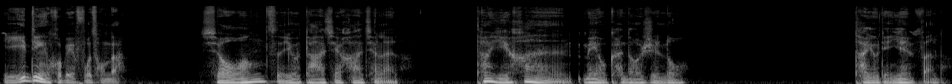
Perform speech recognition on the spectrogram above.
一定会被服从的。小王子又打起哈欠来了，他遗憾没有看到日落，他有点厌烦了。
